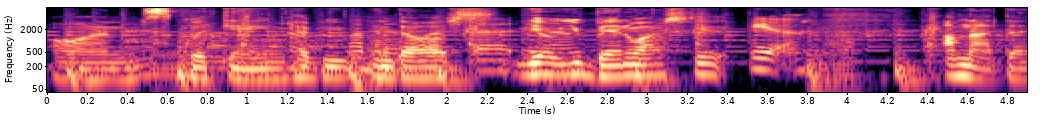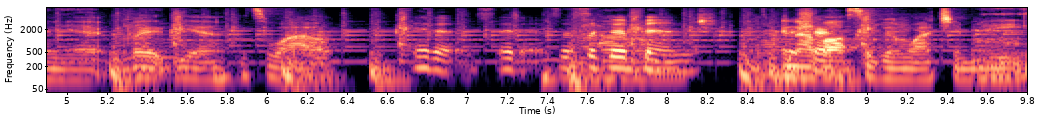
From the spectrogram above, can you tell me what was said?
on Squid Game. Have you I've indulged? watched that, Yo, you been watched it? Yeah, I'm not done yet, but yeah, it's wild. it is. It is. It's a good Um, binge. And I've also been watching Maid.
